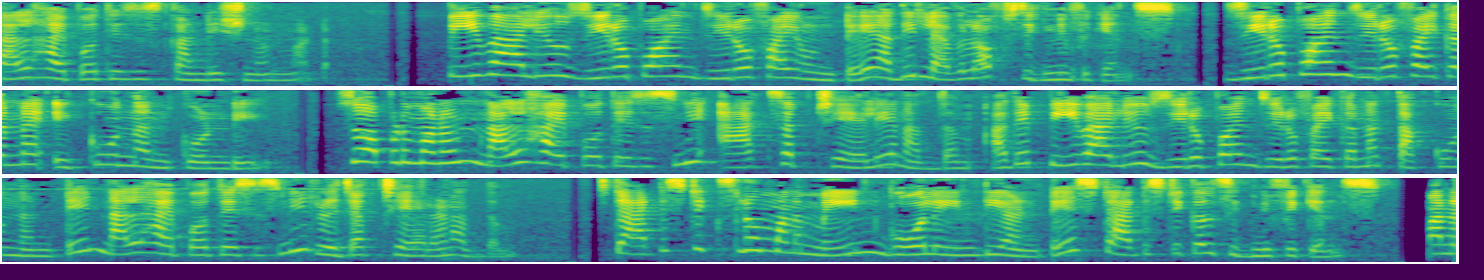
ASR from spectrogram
నల్ హైపోథెసిస్ కండిషన్ అనమాట P value zero point zero five ఉంటే అది level of significance zero point zero five కన్నా ఎక్కువ ఉందనుకోండి సో అప్పుడు మనం నల్ హైపోథెసిస్ని యాక్సెప్ట్ చేయాలి అని అర్థం. అదే P value zero point zero five కన్నా తక్కువ ఉందంటే నల్ హైపోథెసిస్ని రిజెక్ట్ చేయాలని అర్థం. స్టాటిస్టిక్స్లో మన మెయిన్ గోల్ ఏంటి అంటే స్టాటిస్టికల్ సిగ్నిఫికెన్స్ మన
